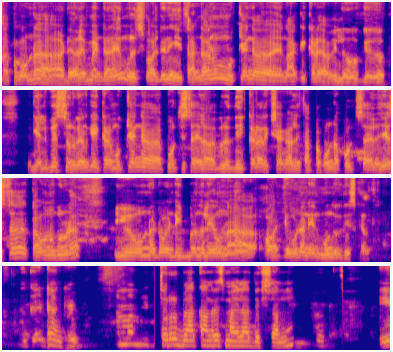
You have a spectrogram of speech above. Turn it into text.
తప్పకుండా డెవలప్మెంట్ అనేది మున్సిపాలిటీని ఈ తండాను ముఖ్యంగా నాకు ఇక్కడ వీళ్ళు గె- గెలిపిస్తున్నారు. కనుక ఇక్కడ ముఖ్యంగా పూర్తి స్థాయిలో అభివృద్ధి ఇక్కడ రిక్షా కాలనీ తప్పకుండా పూర్తి స్థాయిలో చేస్తా టౌన్ కూడా ఉన్నటువంటి ఇబ్బందులు ఏమున్నా వాటిని కూడా నేను ముందుకు తీసుకెళ్తాను తొర్రూరు బ్లాక్ కాంగ్రెస్ మహిళా అధ్యక్షురాలని. ఈ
